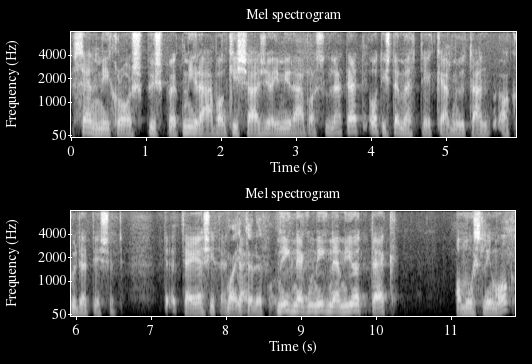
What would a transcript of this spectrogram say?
Szent Miklós püspök Mirában, kisázsiai Mirában született, ott is temették el, miután a küldetését teljesítette. Míg, ne, míg nem jöttek a muszlimok,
